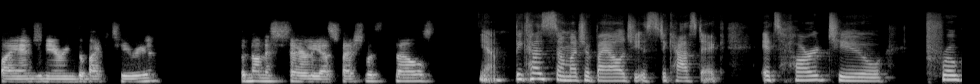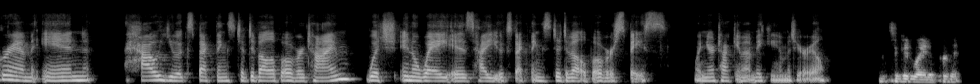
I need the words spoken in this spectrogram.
by engineering the bacteria, but not necessarily as specialist cells. Yeah, because so much of biology is stochastic, it's hard to program in how you expect things to develop over time, which in a way is how you expect things to develop over space when you're talking about making a material. That's a good way to put it.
